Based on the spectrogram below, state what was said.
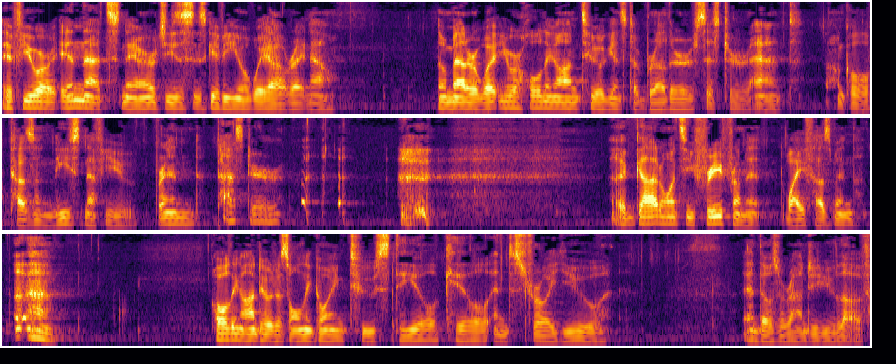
If you are in that snare, Jesus is giving you a way out right now. No matter what you are holding on to against a brother, sister, aunt, uncle, cousin, niece, nephew, friend, pastor, uh, God wants you free from it, wife, husband. Holding on to it is only going to steal, kill, and destroy you and those around you you love.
